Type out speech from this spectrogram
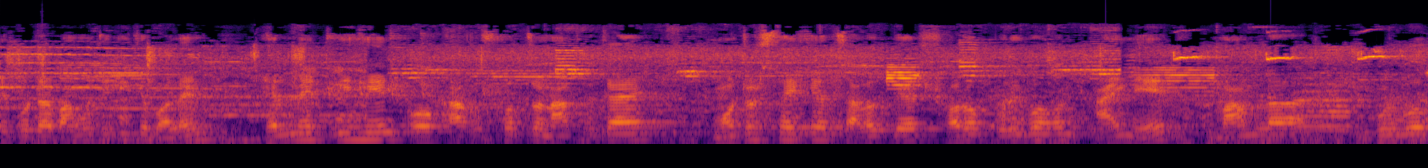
reporter বাংলাদেশিকে বলেন হেলমেটবিহীন ও কাগজপত্র না থাকায় মোটরসাইকেল চালকদের সড়ক পরিবহন আইনে মামলা পূর্বক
